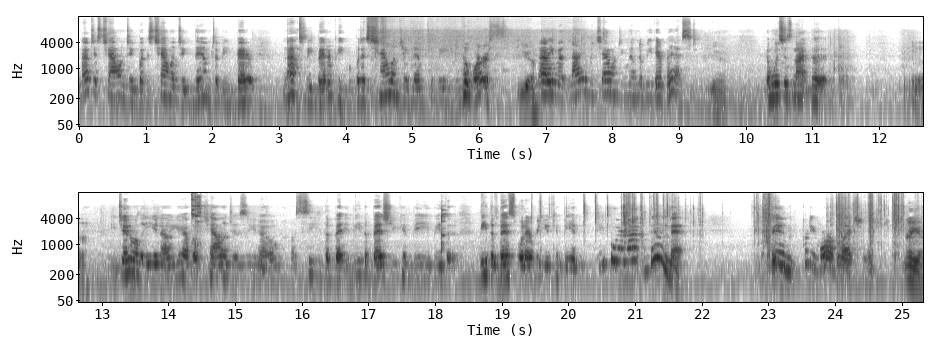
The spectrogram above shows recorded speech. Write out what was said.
not just challenging, but it's challenging them to be better, not to be better people, but it's challenging them to be the worst. Yeah. Not even, not even challenging them to be their best, Yeah. and which is not good. Yeah. generally, you know, you have those challenges. You know, let's see the be, be the best you can be, be the be the best whatever you can be, and people are not doing that. It's been pretty horrible, actually. Oh yeah.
